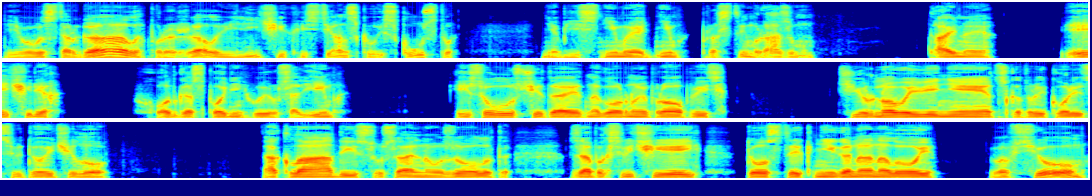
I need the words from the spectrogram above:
Его восторгало, поражало величие христианского искусства, необъяснимое одним простым разумом. Тайная вечеря, вход Господень в Иерусалим. Иисус читает Нагорную проповедь, черновый венец, который колет святое чело, оклады из сусального золота, запах свечей, толстая книга на аналое. Во всем,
